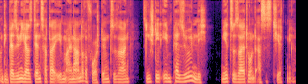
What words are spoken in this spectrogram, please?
Und die persönliche Assistenz hat da eben eine andere Vorstellung zu sagen, sie steht eben persönlich mir zur Seite und assistiert mir.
